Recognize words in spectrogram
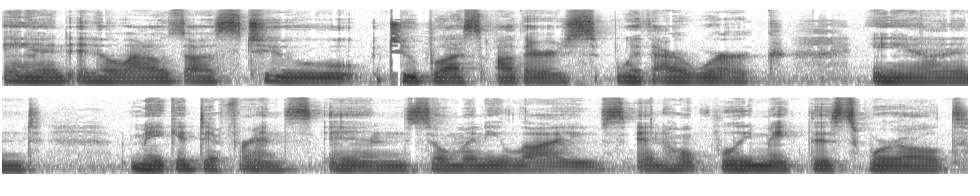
and it allows us to to bless others with our work and make a difference in so many lives and hopefully make this world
